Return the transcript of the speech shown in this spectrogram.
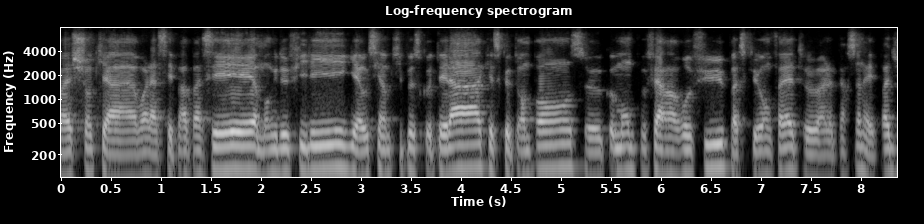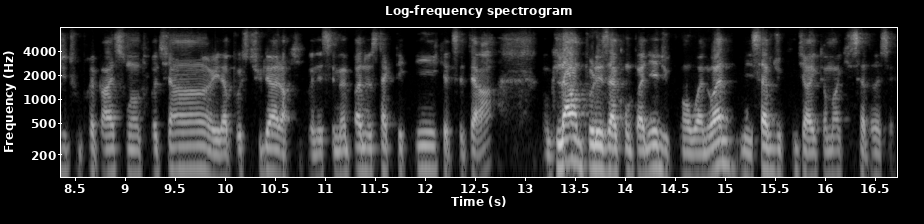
ouais, je sens qu'il y a, voilà, c'est pas passé, un manque de feeling, il y a aussi un petit peu ce côté-là. Qu'est-ce que tu en penses? Euh, Comment on peut faire un refus? Parce que en fait, euh, la personne n'avait pas du tout préparé son entretien, il a postulé alors qu'il connaissait même pas nos stacks techniques, etc. Donc là, on peut les accompagner du coup en one-one, mais ils savent du coup directement à qui s'adresser.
